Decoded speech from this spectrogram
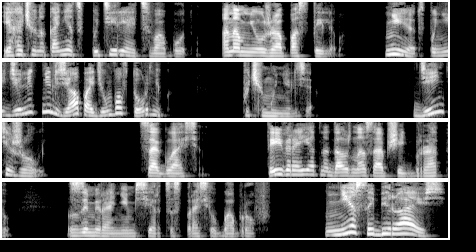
Я хочу, наконец, потерять свободу. Она мне уже опостылила. Нет, в понедельник нельзя, пойдем во вторник. Почему нельзя? День тяжелый. Согласен. Ты, вероятно, должна сообщить брату. С замиранием сердца спросил Бобров. Не собираюсь.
